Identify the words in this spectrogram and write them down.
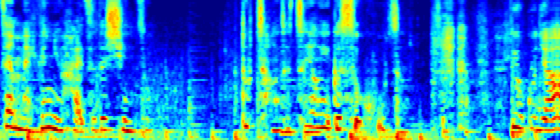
在每个女孩子的心中。都藏着这样一个守护者，六姑娘，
